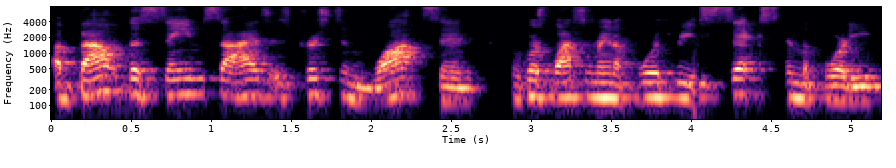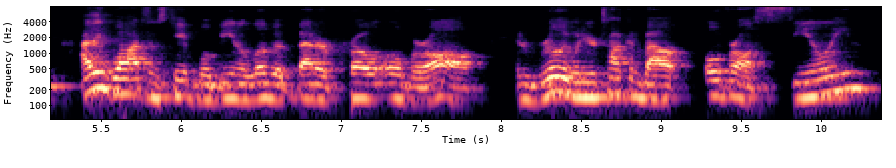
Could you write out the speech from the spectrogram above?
about the same size as Christian Watson. Of course, Watson ran a 4.36 in the 40. I think Watson's capable of being a little bit better pro overall. And really, when you're talking about overall ceiling,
